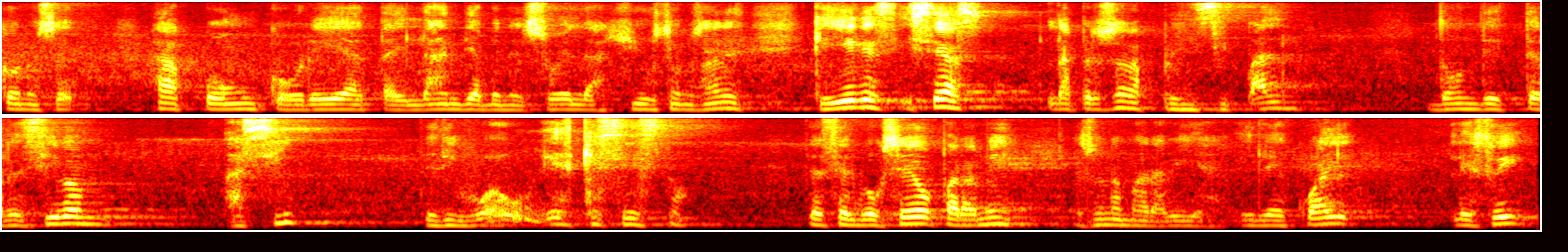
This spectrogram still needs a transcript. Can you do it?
conocer. Japón, Corea, Tailandia, Venezuela, Houston, Los Ángeles, que llegues y seas la persona principal donde te reciban así. Te digo, wow, es que es esto. Entonces el boxeo para mí es una maravilla y le cual le soy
